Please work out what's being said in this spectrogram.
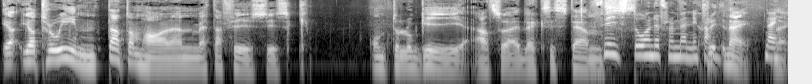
jag, jag, tror inte att de har en metafysisk ontologi, alltså eller existens... Fristående från människan? Fri, nej, nej. nej.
